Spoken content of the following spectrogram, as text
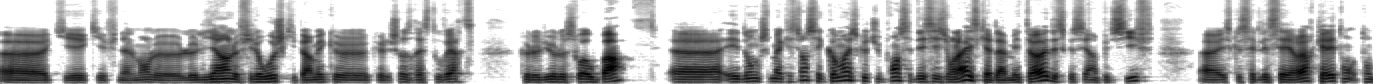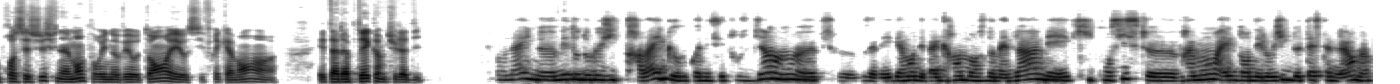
euh, qui, est, qui est finalement le, lien, le fil rouge qui permet que, les choses restent ouvertes, que le lieu le soit ou pas. Euh, et donc, ma question, c'est comment est-ce que tu prends ces décisions-là? Est-ce qu'il y a de la méthode? Est-ce que c'est impulsif? Est-ce que c'est de laisser erreur Quel est ton, ton, processus finalement pour innover autant et aussi fréquemment et t'adapter, comme tu l'as dit? On a une méthodologie de travail que vous connaissez tous bien, hein, euh, puisque vous avez également des backgrounds dans ce domaine-là, mais qui consiste euh, vraiment à être dans des logiques de test and learn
